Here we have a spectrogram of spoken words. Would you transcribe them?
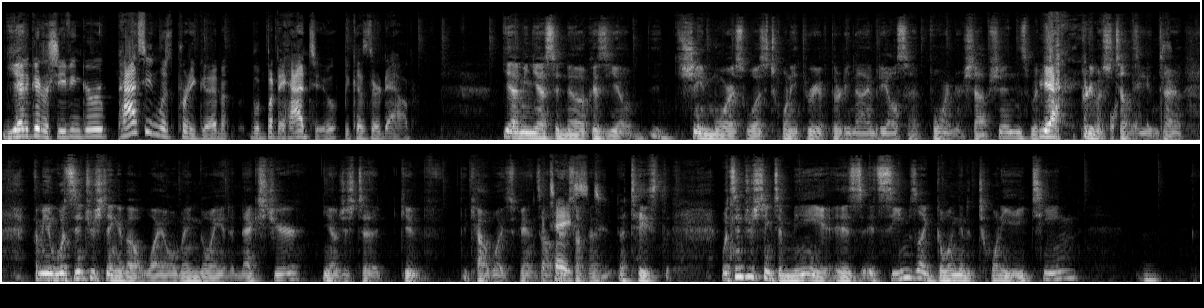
They Yeah, had a good receiving group. Passing was pretty good, but they had to because they're down. yeah. I mean, yes and no, because you know Shane Morris was twenty three of thirty nine, but he also had four interceptions, which Yeah. pretty much tells you entirely. I mean, what's interesting about Wyoming going into next year, you know, just to give the Cowboys fans out taste. there something, a taste. What's interesting to me is it seems like going into twenty eighteen.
